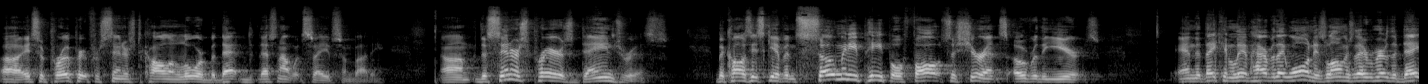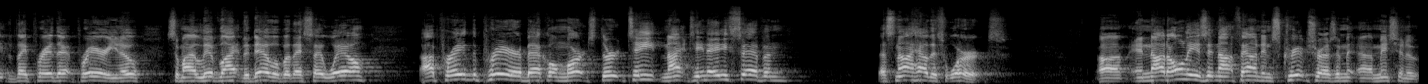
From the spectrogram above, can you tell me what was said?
Uh, it's appropriate for sinners to call on the Lord, but that, that's not what saves somebody. Um, the sinner's prayer is dangerous because it's given so many people false assurance over the years and that they can live however they want as long as they remember the date that they prayed that prayer. You know, somebody lived like the devil, but they say, well, I prayed the prayer back on March 13th, 1987. That's not how this works. Uh, and not only is it not found in Scripture, as I mentioned a,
